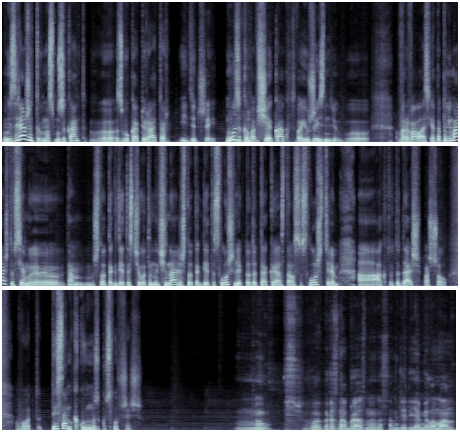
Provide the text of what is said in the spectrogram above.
Не зря же ты у нас музыкант, э, звукооператор и диджей. Музыка Мгм. Вообще как в твою жизнь э, ворвалась? Я-то понимаю, что все мы э, там что-то где-то с чего-то начинали, что-то где-то слушали, кто-то так и остался слушателем, а, а кто-то дальше пошел. Вот. Ты сам какую музыку слушаешь? Ну, разнообразную, на самом деле. Я меломан,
